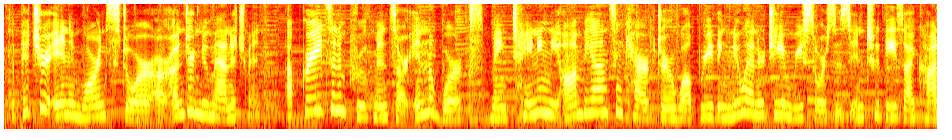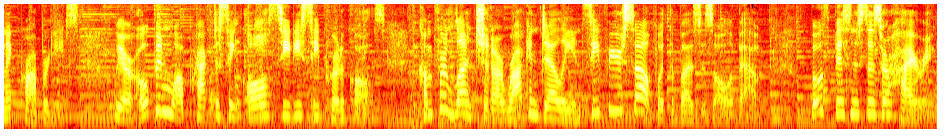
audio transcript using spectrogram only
The Pitcher Inn and Warren store are under new management. Upgrades and improvements are in the works, maintaining the ambiance and character while breathing new energy and resources into these iconic properties. We are open while practicing all CDC protocols. Come for lunch at our Rockin' Deli and see for yourself what the buzz is all about. Both businesses are hiring,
